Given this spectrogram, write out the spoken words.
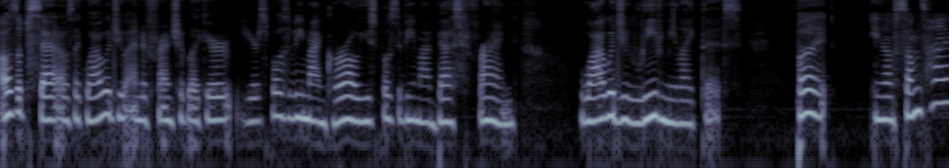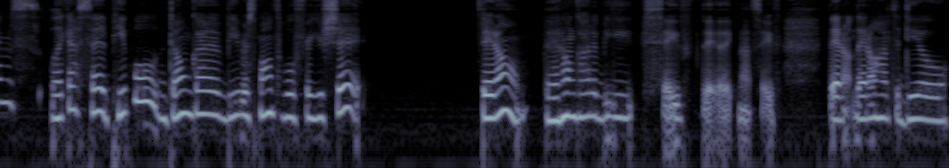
I was upset. I was like, why would you end a friendship? Like you're you're supposed to be my girl. You're supposed to be my best friend. Why would you leave me like this? But, you know, sometimes, like I said, people don't gotta be responsible for your shit. They don't. They don't gotta be safe. They like not safe. They don't they don't have to deal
